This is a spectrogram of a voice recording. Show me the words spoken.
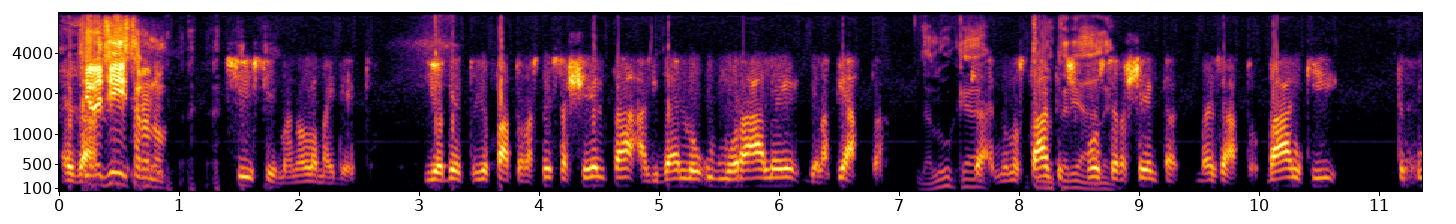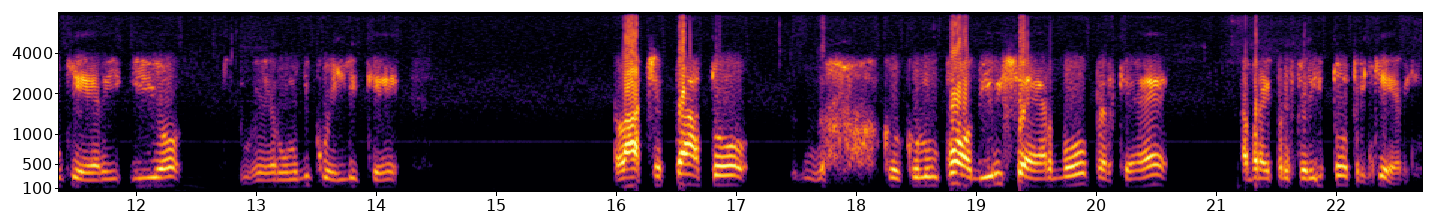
Esatto. ti registrano. Sì, sì, ma non l'ho mai detto. Io ho detto, io ho fatto la stessa scelta a livello umorale della piatta. Da Luca. Cioè, nonostante ci fosse la scelta, ma esatto, banchi, trinchieri, io ero uno di quelli che l'ha accettato mm, con, un po' di riservo perché avrei preferito trinchieri.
